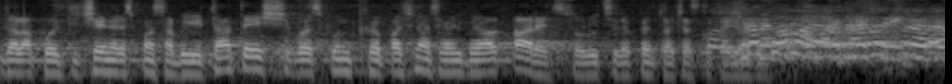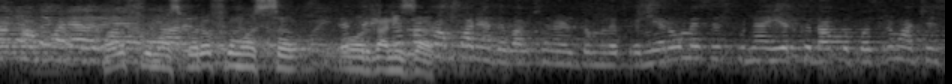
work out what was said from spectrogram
de la politicieni responsabilitate și vă spun că Partidul Național Liberal are soluțiile pentru această perioadă. Vă rog frumos, vă rog frumos să organizați. La campania de vaccinare, domnule premier, OMS spunea ieri că dacă păstrăm acest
